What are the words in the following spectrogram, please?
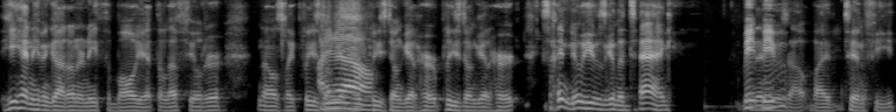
he hadn't even got underneath the ball yet, the left fielder. And I was like, please don't get hurt. Please don't get hurt. Please don't get hurt. Because I knew he was going to tag. And Maybe he was out by 10 feet.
